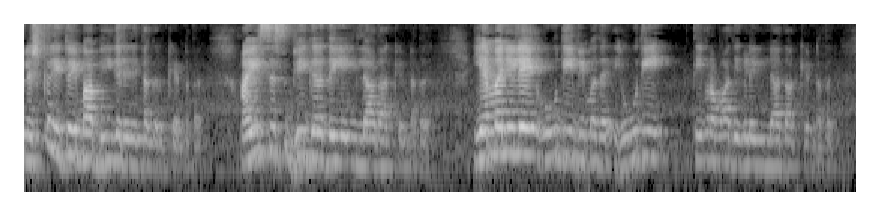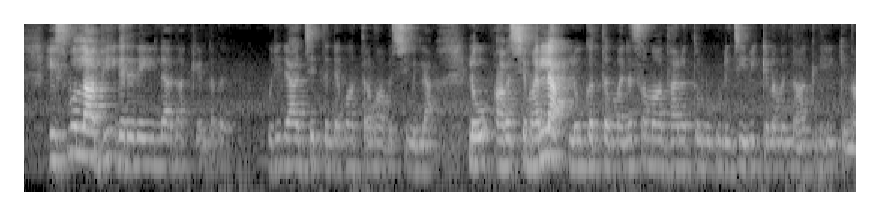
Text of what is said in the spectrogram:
ലഷ്കർ ഇ തൊയ്ബ ഭീകരരെ തകർക്കേണ്ടത് ഐസിസ് ഭീകരതയെ ഇല്ലാതാക്കേണ്ടത് യമനിലെ ഹൂതി വിമത ഹൂതി തീവ്രവാദികളെ ഇല്ലാതാക്കേണ്ടത് ഹിസ്ബുല്ല ഭീകരരെ ഇല്ലാതാക്കേണ്ടത് ഒരു രാജ്യത്തിന്റെ മാത്രം ആവശ്യമില്ല. ലോ ആവശ്യമല്ല. ലോകത്ത് മനസമാധാനത്തോടു കൂടി ജീവിക്കണമെന്ന് ആഗ്രഹിക്കുന്ന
